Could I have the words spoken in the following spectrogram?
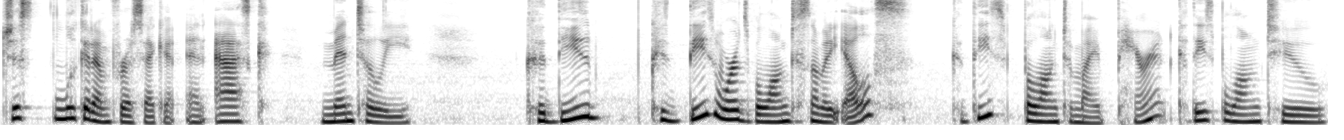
just look at them for a second and ask mentally, could these could these words belong to somebody else? Could these belong to my parent? Could these belong to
